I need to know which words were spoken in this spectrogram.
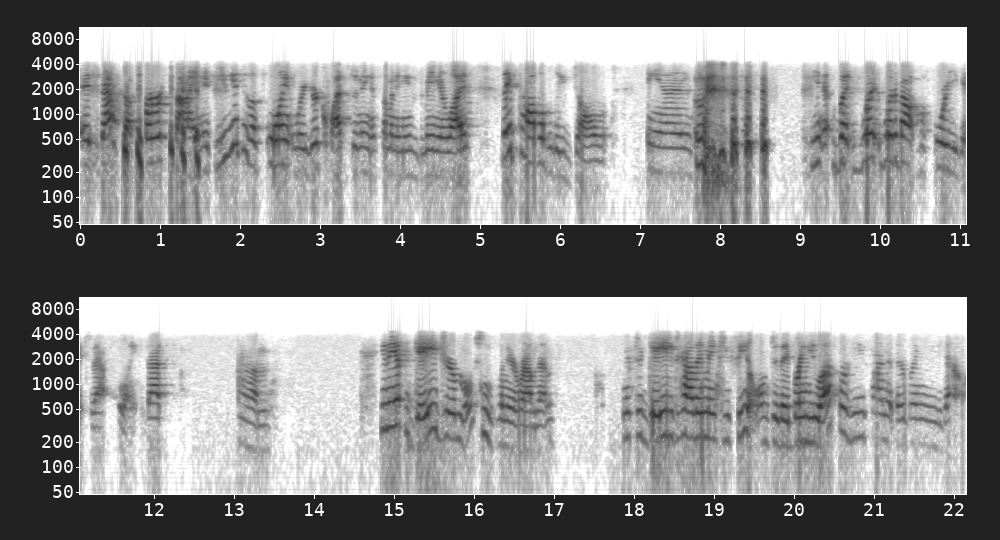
it, that's the first sign. If you get to the point where you're questioning if somebody needs to be in your life, they probably don't. And you know, but what what about before you get to that point? That's um, you know, you have to gauge your emotions when you're around them. You have to gauge how they make you feel. Do they bring you up, or do you find that they're bringing you down?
